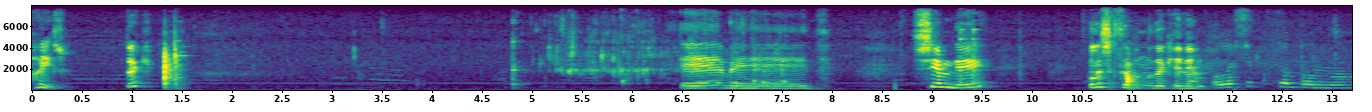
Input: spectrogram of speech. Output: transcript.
Hayır. Dök. Evet. Şimdi Bulaşık sabununu dökelim. Bulaşık sabunu.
